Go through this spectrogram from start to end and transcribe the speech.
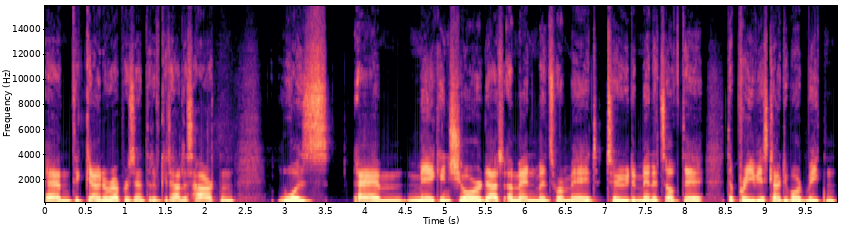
um, the Gowna representative, Gitalis Harton, was um, making sure that amendments were made to the minutes of the, the previous county board meeting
